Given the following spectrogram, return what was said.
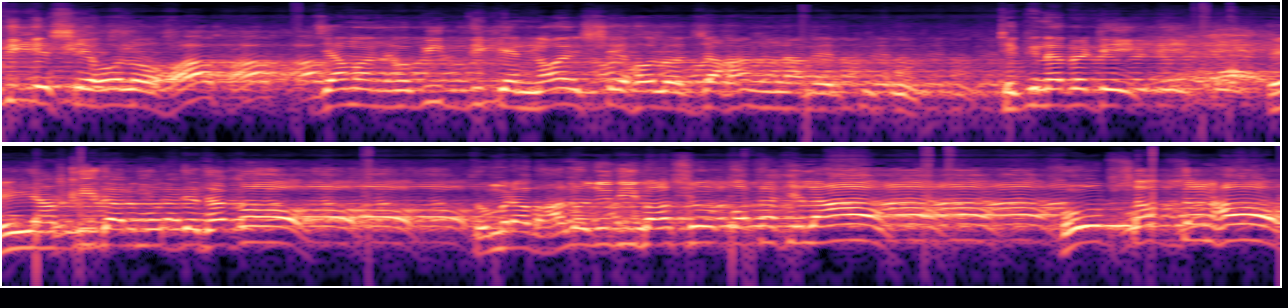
দিকে সে হলো হক, যে আমার নবীর দিকে নয়, সে হলো জাহান নামের কুকুর। ঠিক না বেটি? এই আকিদার মধ্যে থাকো। তোমরা ভালো যদি বাসো, কথাকে লাও। খুব সাবধান হও।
